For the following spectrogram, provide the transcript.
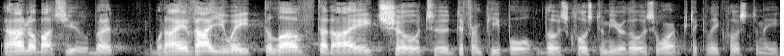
And I don't know about you, but when I evaluate the love that I show to different people, those close to me or those who aren't particularly close to me,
